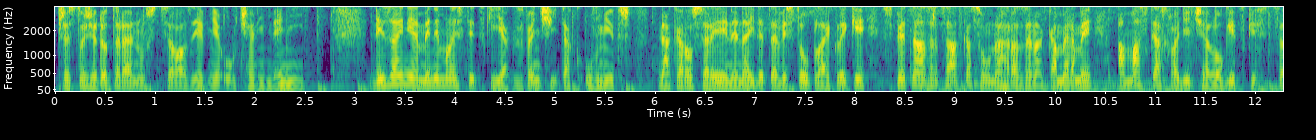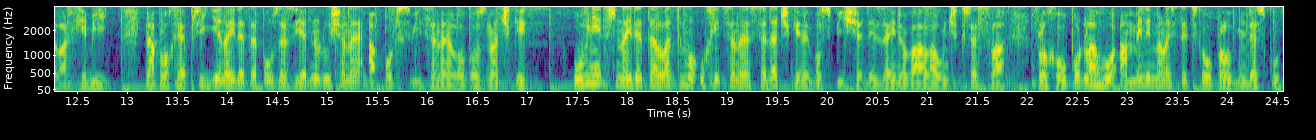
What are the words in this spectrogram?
přestože do terénu zcela zjevně určený není. Design je minimalistický jak zvenčí, tak uvnitř. Na karoserii nenajdete vystouplé kliky, zpětná zrcátka jsou nahrazena kamerami a maska chladiče logicky zcela chybí. Na ploché přídi najdete pouze zjednodušené a podsvícené logo značky. Uvnitř najdete letmo uchycené sedačky nebo spíše designová lounge křesla, plochou podlahu a minimalistickou palubní desku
